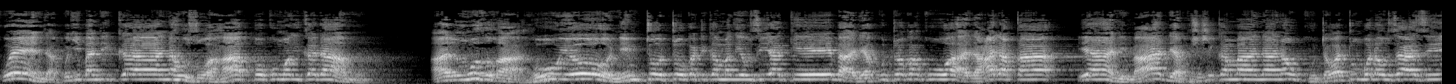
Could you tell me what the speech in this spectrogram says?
kwenda kujibandika na huzua hapo kumwagika damu. Al-mudgha huyo ni mtoto katika mageuzi yake baada ya kutoka kuwa al-alaqa yani baada ya kushashikamana na ukuta wa tumbo na uzazi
